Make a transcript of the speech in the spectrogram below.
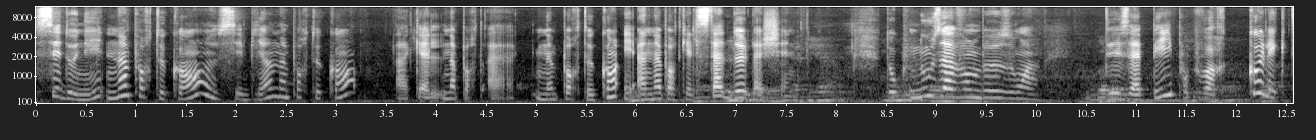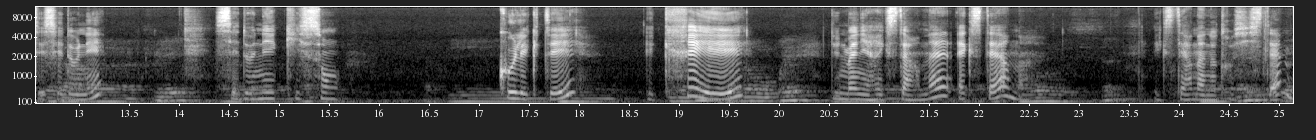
ces données n'importe quand, c'est bien n'importe quand, à quel n'importe quand et à n'importe quel stade de la chaîne. Donc nous avons besoin des API pour pouvoir collecter ces données, ces données qui sont collectées et créées d'une manière externe, externe, externe à notre système.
